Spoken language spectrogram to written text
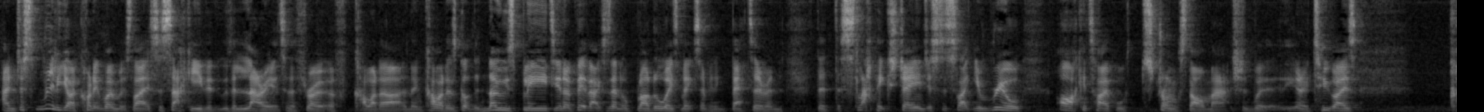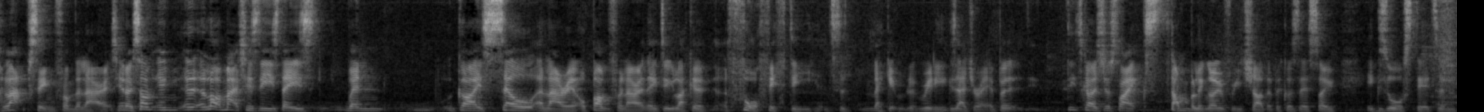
and just really iconic moments like Sasaki with the lariat to the throat of Kawada, and then Kawada's got the nosebleed, you know, a bit of accidental blood always makes everything better, and the, the slap exchange, it's just like your real archetypal strong style match, with you know two guys collapsing from the lariats. You know, some a lot of matches these days when guys sell a lariat or bump for a lariat, they do like a, a 450 to make it really exaggerated. But these guys just like stumbling over each other because they're so exhausted and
